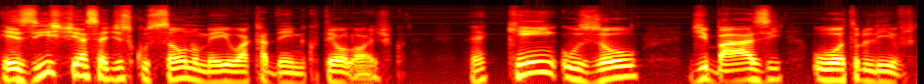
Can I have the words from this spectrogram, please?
existe essa discussão no meio acadêmico teológico. Né? Quem usou de base o outro livro?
